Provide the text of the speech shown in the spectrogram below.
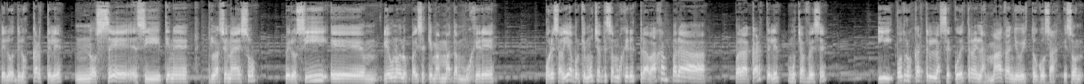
de, los, de los cárteles. No sé si tiene relación a eso, pero sí eh, es uno de los países que más matan mujeres por esa vía, porque muchas de esas mujeres trabajan para, para cárteles muchas veces y otros cárteles las secuestran y las matan. Yo he visto cosas que son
